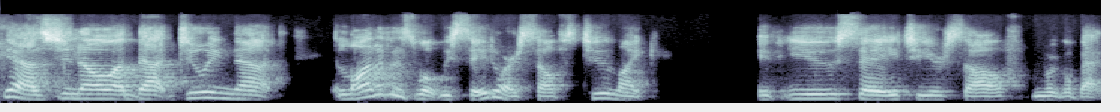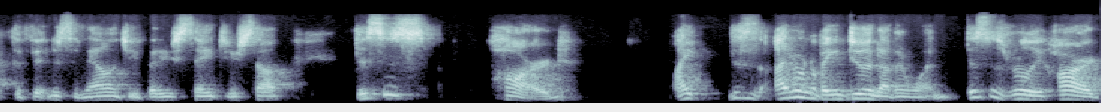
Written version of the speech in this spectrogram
Yes, you know, that doing that a lot of it is what we say to ourselves too like if you say to yourself, and we'll go back to fitness analogy, but you say to yourself, this is hard. I this is I don't know if I can do another one. This is really hard.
